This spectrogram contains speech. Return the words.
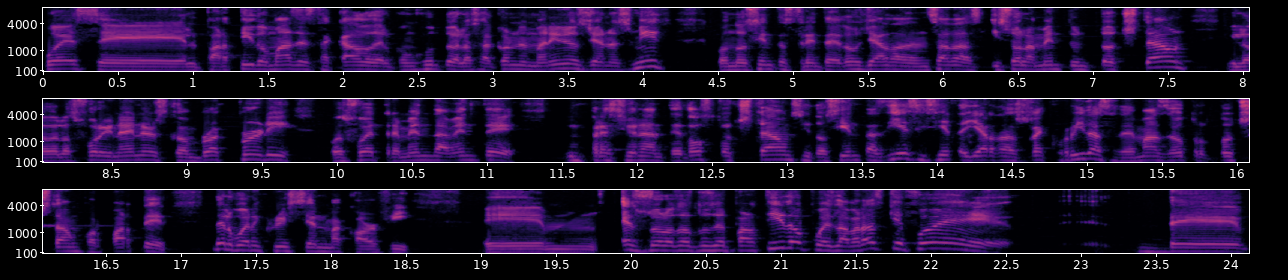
pues eh, el partido más destacado del conjunto de los halcones marinos, Jan Smith, con 232 yardas lanzadas y solamente un touchdown. Y lo de los 49ers con Brock Purdy, pues fue tremendamente impresionante. Dos touchdowns y 217 yardas recorridas, además de otro touchdown por parte del buen Christian McCarthy. Eh, esos son los datos del partido. Pues la verdad es que fue eh, de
